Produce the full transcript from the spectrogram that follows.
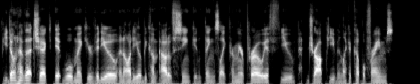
If you don't have that checked, it will make your video and audio become out of sync in things like Premiere Pro if you dropped even like a couple frames.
